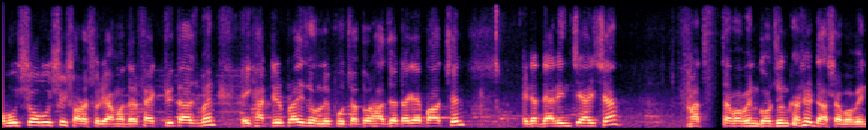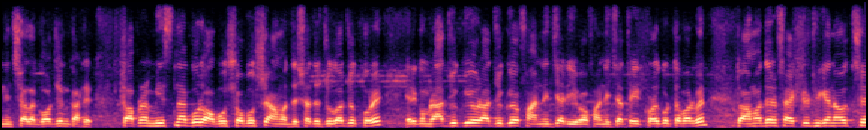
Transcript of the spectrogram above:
অবশ্যই অবশ্যই সরাসরি আমাদের ফ্যাক্টরিতে আসবেন। এই খাটটির প্রাইস অনলি পঁচাত্তর হাজার টাকায় পাচ্ছেন। এটা দেড় ইঞ্চি আইসা, মাছটা পাবেন গর্জন কাঠের, ডাসা পাবেন ইনশাল্লাহ গর্জন কাঠের। তো আপনারা মিস না করে অবশ্যই অবশ্যই আমাদের সাথে যোগাযোগ করে এরকম রাজকীয় রাজকীয় ফার্নিচার ইবা ফার্নিচার থেকে ক্রয় করতে পারবেন। তো আমাদের ফ্যাক্টরি ঠিকানা হচ্ছে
